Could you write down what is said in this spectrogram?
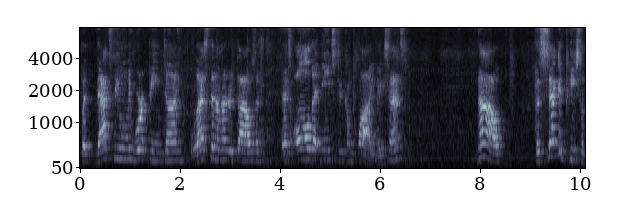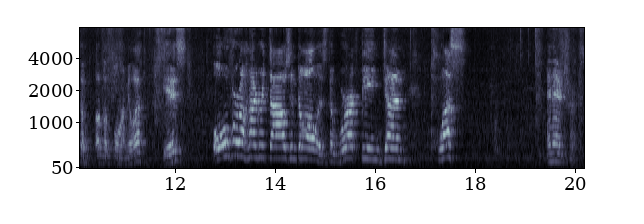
But that's the only work being done, less than 100,000. That's all that needs to comply. Make sense? Now, the second piece of the, of the formula is over a hundred thousand dollars, the work being done plus an entrance.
